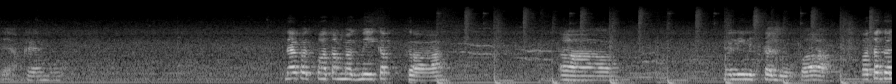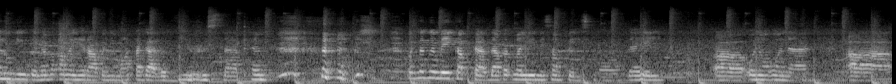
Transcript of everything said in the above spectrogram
kaya, kaya mo. Dapat po tang mag-makeup ka, uh, malinis ka lupa. Patagalugin ko na, baka mahirapan yung mga Tagalog viewers natin. Pag nag-makeup ka, dapat malinis ang face mo. Dahil, uh, unang-una, uh,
